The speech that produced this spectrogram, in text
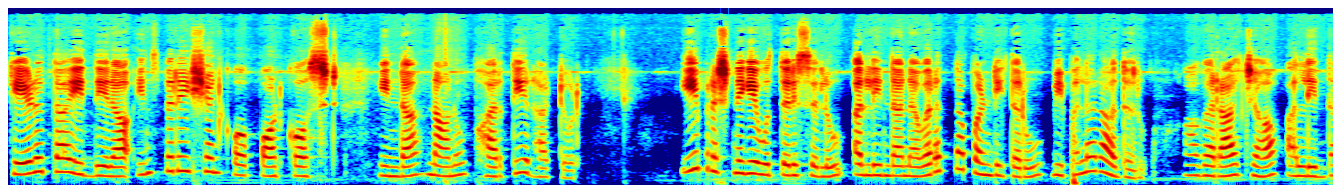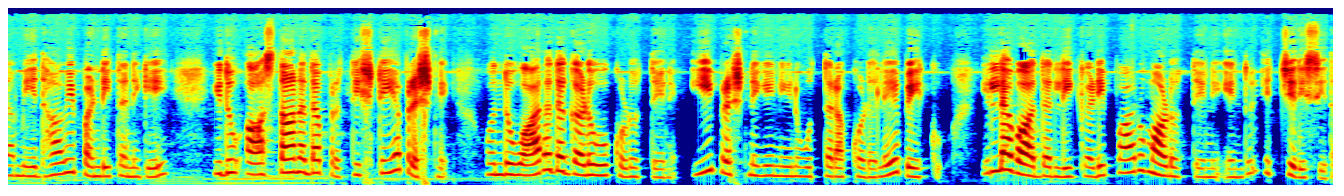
ಕೇಳುತ್ತಾ ಇದ್ದೀರಾ ಇನ್ಸ್ಪಿರೇಷನ್ ಕಾ ಪಾಡ್ಕಾಸ್ಟ್ ಇಂದ ನಾನು ಭಾರತಿ ರಾಠೋಡ್. ಈ ಪ್ರಶ್ನೆಗೆ ಉತ್ತರಿಸಲು ಅಲ್ಲಿಂದ ನವರತ್ನ ಪಂಡಿತರು ವಿಫಲರಾದರು. ಆಗ ರಾಜ ಅಲ್ಲಿದ್ದ ಮೇಧಾವಿ ಪಂಡಿತನಿಗೆ, ಇದು ಆಸ್ಥಾನದ ಪ್ರತಿಷ್ಠೆಯ ಪ್ರಶ್ನೆ. ಒಂದು ವಾರದ ಗಡುವು ಕೊಡುತ್ತೇನೆ. ಈ ಪ್ರಶ್ನೆಗೆ ನೀನು ಉತ್ತರ ಕೊಡಲೇಬೇಕು. ಇಲ್ಲವಾದಲ್ಲಿ ಗಡೀಪಾರು ಮಾಡುತ್ತೇನೆ ಎಂದು ಎಚ್ಚರಿಸಿದ.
